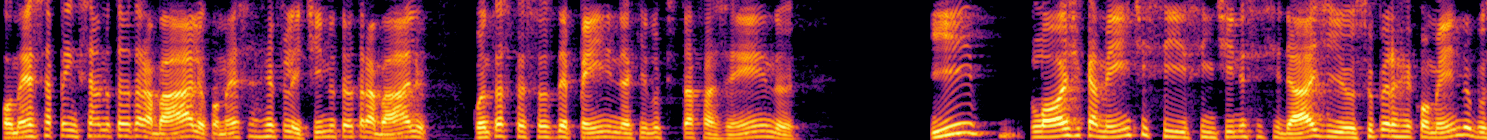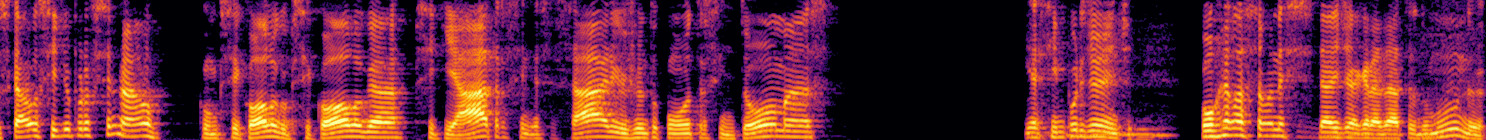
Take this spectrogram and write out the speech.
Começa a pensar no teu trabalho, começa a refletir no teu trabalho, quantas pessoas dependem daquilo que tu está fazendo. E, logicamente, se sentir necessidade, eu super recomendo buscar auxílio profissional, com psicólogo, psicóloga, psiquiatra, se necessário, junto com outros sintomas, e assim por diante. Com relação à necessidade de agradar todo mundo,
